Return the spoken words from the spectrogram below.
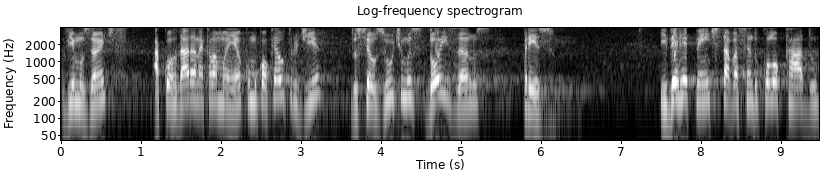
vimos antes, acordara naquela manhã como qualquer outro dia dos seus últimos dois anos preso. E de repente estava sendo colocado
